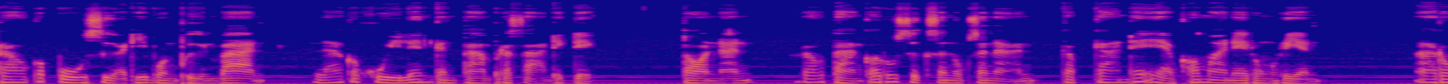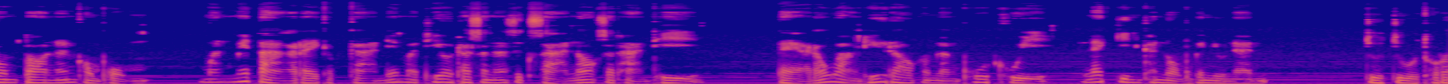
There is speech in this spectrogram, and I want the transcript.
เราก็ปูเสื่อที่บนพื้นบ้าน แล้วก็คุยเล่นกันตามประษาเด็กๆ ตอนนั้นเราต่างก็รู้สึกสนุกสนานกับการได้แอบเข้ามาในโรงเรียน อารมณ์ตอนนั้นของผมมันไม่ต่างอะไรกับการได้มาเที่ยวทัศนศึกษานอกสถานที่ แต่ระหว่างที่เรากำลังพูดคุยและกินขนมกันอยู่นั้น จู่ๆโทร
